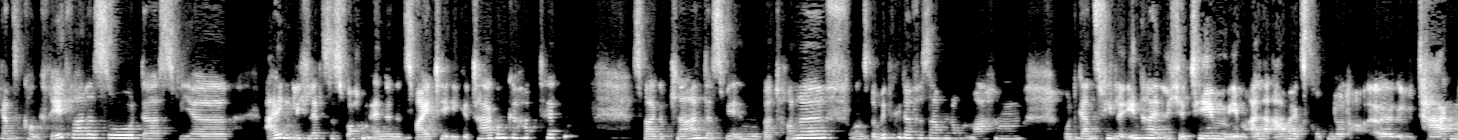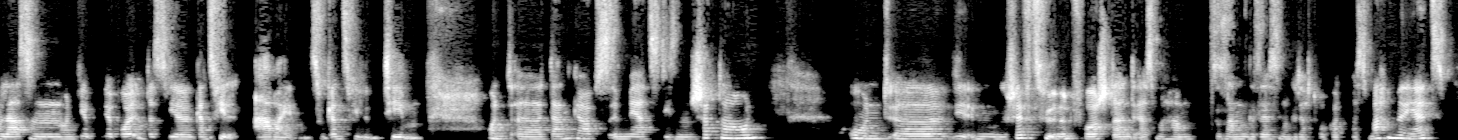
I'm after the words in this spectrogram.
Ganz konkret war das so, dass wir eigentlich letztes Wochenende eine zweitägige Tagung gehabt hätten. Es war geplant, dass wir in Bad Honnef unsere Mitgliederversammlung machen und ganz viele inhaltliche Themen, eben alle Arbeitsgruppen dort äh, tagen lassen. Und wir, wir wollten, dass wir ganz viel arbeiten zu ganz vielen Themen. Und äh, dann gab es im März diesen Shutdown. Und äh, die im geschäftsführenden Vorstand erstmal haben zusammengesessen und gedacht, oh Gott, was machen wir jetzt?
